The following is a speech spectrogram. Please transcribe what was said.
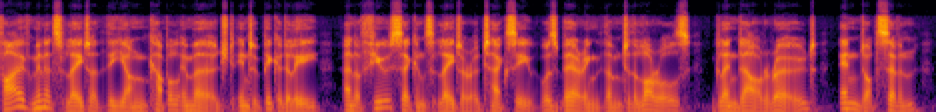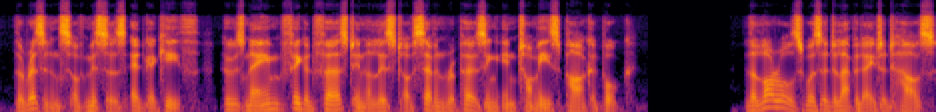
Five minutes later the young couple emerged into Piccadilly, and a few seconds later a taxi was bearing them to the Laurels, Glendower Road, N.7, the residence of Mrs. Edgar Keith, whose name figured first in a list of seven reposing in Tommy's pocketbook. The Laurels was a dilapidated house,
